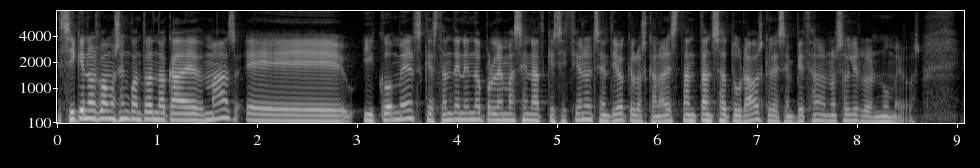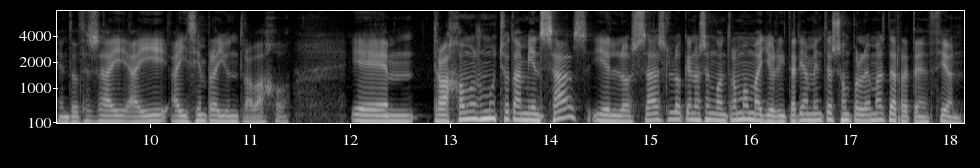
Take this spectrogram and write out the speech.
sí que nos vamos encontrando cada vez más eh, e-commerce que están teniendo problemas en adquisición en el sentido que los canales están tan saturados que les empiezan a no salir los números. Entonces ahí, ahí, ahí siempre hay un trabajo. Em, trabajamos mucho también SaaS y en los SaaS lo que nos encontramos mayoritariamente son problemas de retención.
